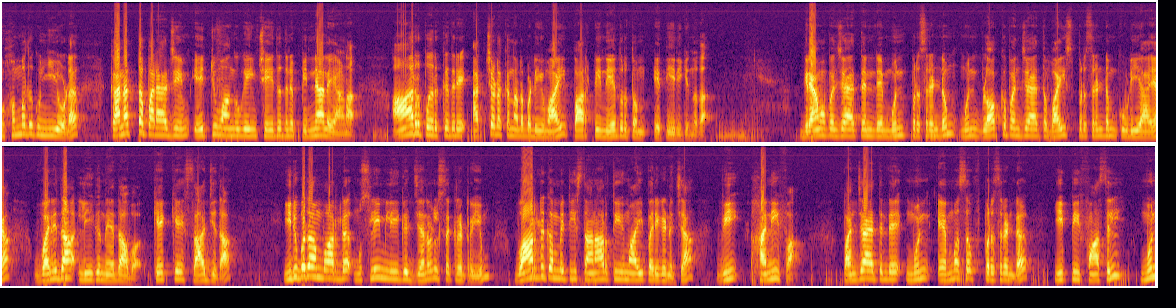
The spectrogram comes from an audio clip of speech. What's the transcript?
മുഹമ്മദ് കുഞ്ഞിയോട് കനത്ത പരാജയം ഏറ്റുവാങ്ങുകയും ചെയ്തതിന് പിന്നാലെയാണ് ആറ് പേർക്കെതിരെ അച്ചടക്ക നടപടിയുമായി പാർട്ടി നേതൃത്വം എത്തിയിരിക്കുന്നത്. ഗ്രാമപഞ്ചായത്തിന്റെ മുൻ പ്രസിഡന്റും മുൻ ബ്ലോക്ക് പഞ്ചായത്ത് വൈസ് പ്രസിഡന്റും കൂടിയായ വനിതാ ലീഗ് നേതാവ് കെ കെ സാജിദ ഇരുപതാം വാർഡ് മുസ്ലിം ലീഗ് ജനറൽ സെക്രട്ടറിയും വാർഡ് കമ്മിറ്റി സ്ഥാനാർത്ഥിയുമായി പരിഗണിച്ച വി ഹനീഫ പഞ്ചായത്തിന്റെ മുൻ M S F president E P Fasil മുൻ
